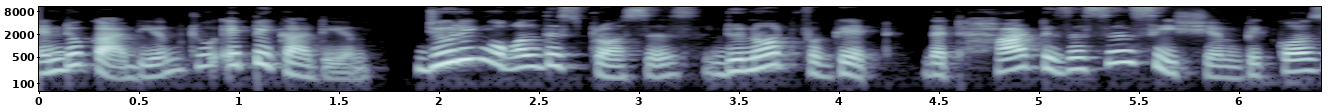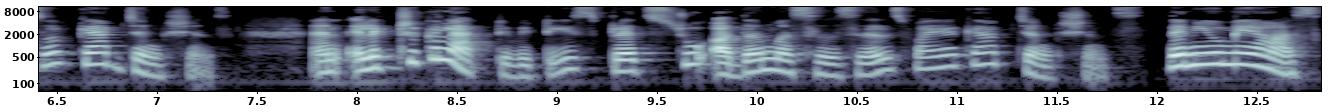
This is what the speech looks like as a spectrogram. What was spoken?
endocardium to epicardium. During all this process, do not forget that heart is a syncytium because of gap junctions and electrical activity spreads to other muscle cells via gap junctions. Then you may ask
